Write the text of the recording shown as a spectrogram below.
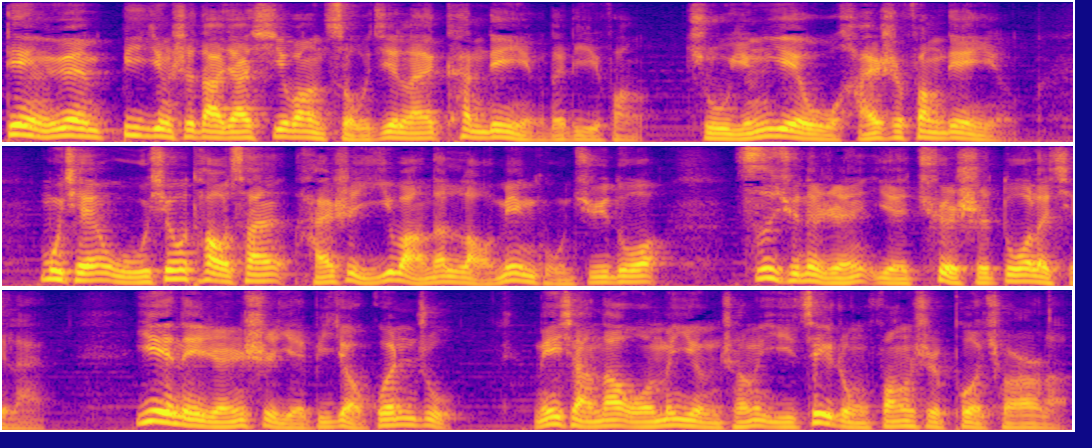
电影院毕竟是大家希望走进来看电影的地方，主营业务还是放电影。目前午休套餐还是以往的老面孔居多，咨询的人也确实多了起来，业内人士也比较关注。没想到我们影城以这种方式破圈了，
